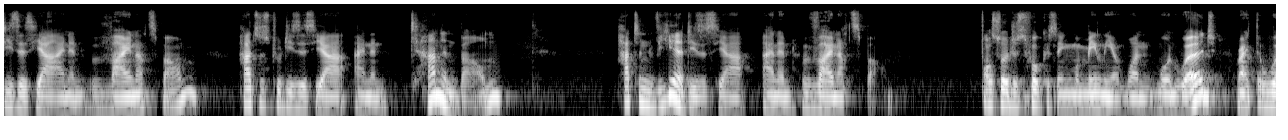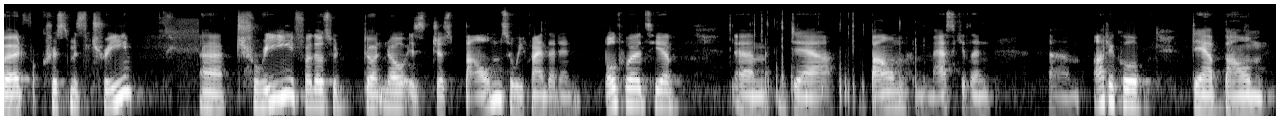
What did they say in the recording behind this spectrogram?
dieses Jahr einen Weihnachtsbaum? Hattest du dieses Jahr einen Tannenbaum? Hatten wir dieses Jahr einen Weihnachtsbaum? Also, just focusing mainly on one, one word, right? The word for Christmas tree. Uh, tree, for those who don't know, is just Baum. So we find that in both words here. Um, der Baum, masculine um, article, der Baum.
